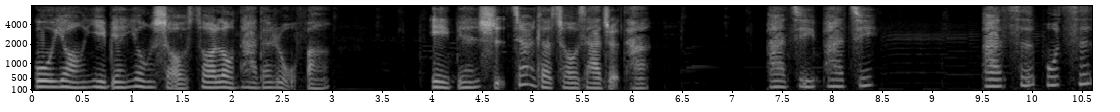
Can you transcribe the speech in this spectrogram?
吴勇一边用手搓弄她的乳房，一边使劲的抽插着她，啪叽啪叽，啪呲噗呲，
